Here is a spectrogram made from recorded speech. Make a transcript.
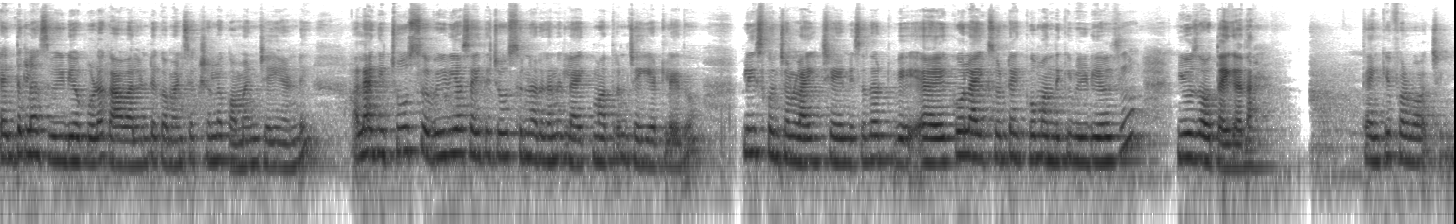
టెన్త్ క్లాస్ వీడియో కూడా కావాలంటే కామెంట్ సెక్షన్లో కామెంట్ చేయండి. అలాగే చూస్తూ వీడియోస్ అయితే చూస్తున్నారు కానీ లైక్ మాత్రం చేయట్లేదు ప్లీజ్ కొంచెం లైక్ చేయండి సో దట్ ఎక్కువ లైక్స్ ఉంటే ఎక్కువ మందికి వీడియోస్ యూజ్ అవుతాయి కదా. థ్యాంక్ యూ ఫర్ వాచింగ్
